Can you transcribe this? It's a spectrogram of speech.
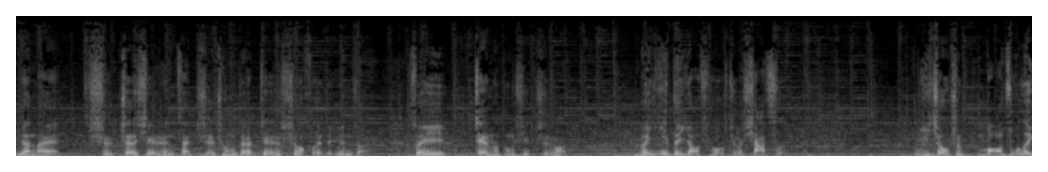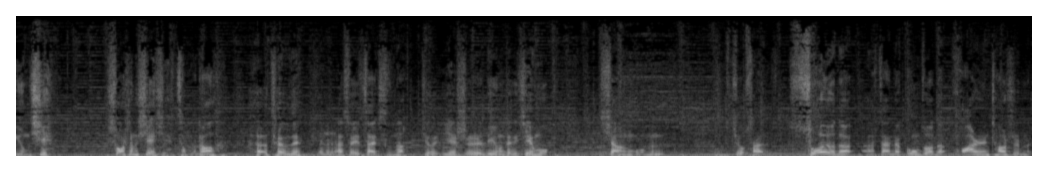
原来是这些人在支撑着这个社会的运转，所以这种东西知道，唯一的要求就是下次，你就是卯足了勇气，说声谢谢，怎么着了，对不对？啊，所以在此呢，就也是利用这个节目，向我们就算所有的啊在那工作的华人超市们。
